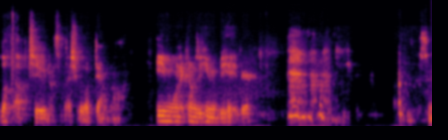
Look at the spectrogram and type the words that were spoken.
looked up to, not something that should be looked down on even when it comes to human behavior. so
